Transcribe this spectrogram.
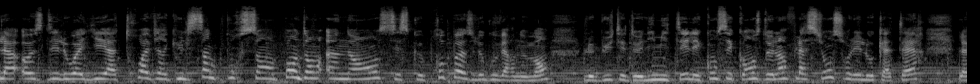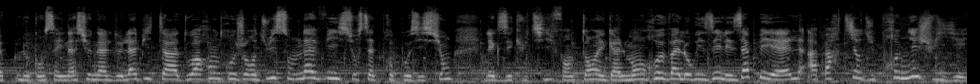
la hausse des loyers à 3,5% pendant un an, c'est ce que propose le gouvernement. Le but est de limiter les conséquences de l'inflation sur les locataires. le Conseil national de l'habitat doit rendre aujourd'hui son avis sur cette proposition. L'exécutif entend également revaloriser les APL à partir du 1er juillet.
